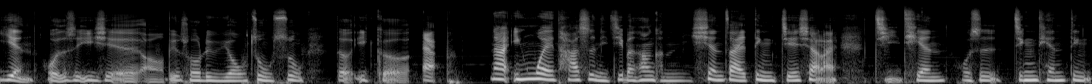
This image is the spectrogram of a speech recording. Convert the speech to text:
验或者是一些啊，比如说旅游住宿的一个 app。那因为它是你基本上可能你现在定接下来几天，或是今天定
